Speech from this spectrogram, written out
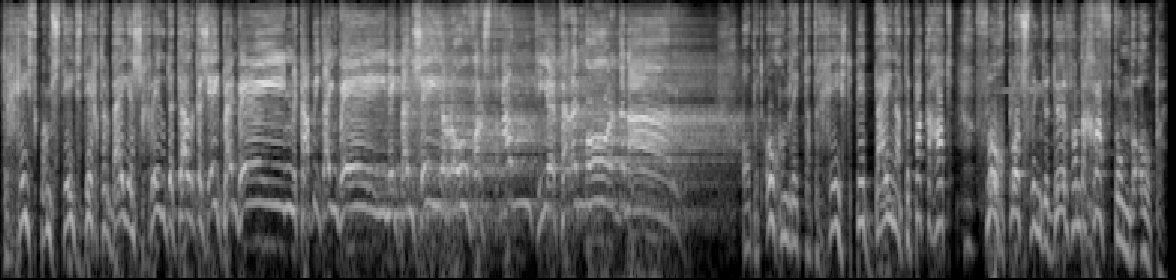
De geest kwam steeds dichterbij en schreeuwde telkens... Ik ben Been, kapitein Been, ik ben zeerover, strandjeter en moordenaar. Op het ogenblik dat de geest Pip bijna te pakken had... vloog plotseling de deur van de graftombe open.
